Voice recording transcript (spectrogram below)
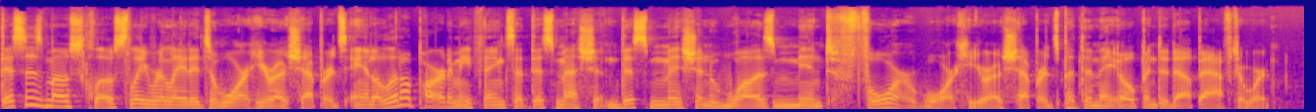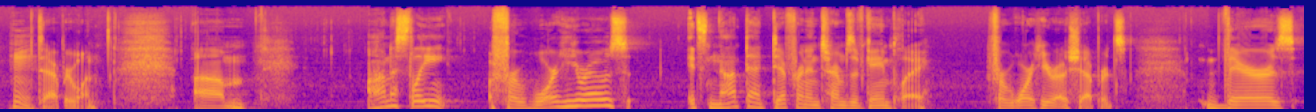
This is most closely related to War Hero Shepards, and a little part of me thinks that this mission, this mission was meant for War Hero Shepards, but then they opened it up afterward to everyone. Um, honestly, for War Heroes, it's not that different in terms of gameplay for War Hero Shepards. There's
